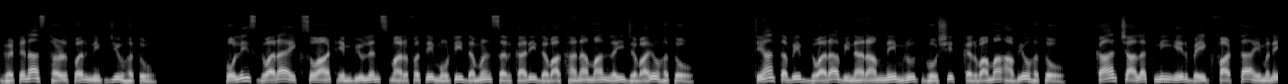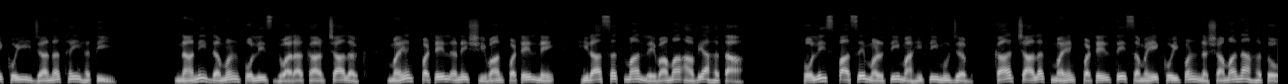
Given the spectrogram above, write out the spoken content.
ઘટના સ્થળ પર નીપજ્યું હતું. પોલીસ દ્વારા એકસો આઠ એમ્બ્યુલન્સ મારફતે મોટી દમણ સરકારી દવાખાનામાં લઈ જવાયો હતો. ત્યાં તબીબ દ્વારા વિનારામને મૃત ઘોષિત કરવામાં આવ્યો હતો. કાર ચાલકની એર બેગ ફાટતા એમને કોઈ ઈજા ન થઈ હતી. નાની દમણ પોલીસ દ્વારા કાર ચાલક મયંક પટેલ અને શિવાંગ પટેલને હિરાસતમાં લેવામાં આવ્યા હતા. પોલીસ પાસે મળતી માહિતી મુજબ, કાર ચાલક મયંક પટેલ તે સમયે કોઈ પણ નશામાં ના હતો.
